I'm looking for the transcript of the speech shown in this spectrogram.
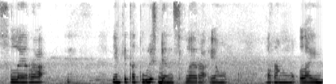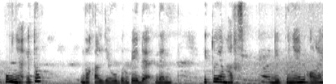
selera yang kita tulis dan selera yang orang lain punya itu bakal jauh berbeda dan itu yang harus dipunyain oleh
